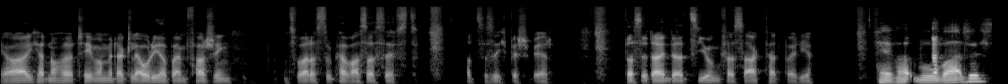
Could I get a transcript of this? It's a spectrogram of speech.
Ja, ich hatte noch ein Thema mit der Claudia beim Fasching. Und zwar, dass du kein Wasser säfst. Hat sie sich beschwert. Dass sie da in der Erziehung versagt hat bei dir. Hä, wa wo war das?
